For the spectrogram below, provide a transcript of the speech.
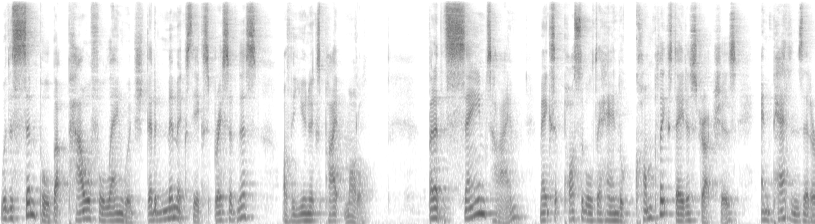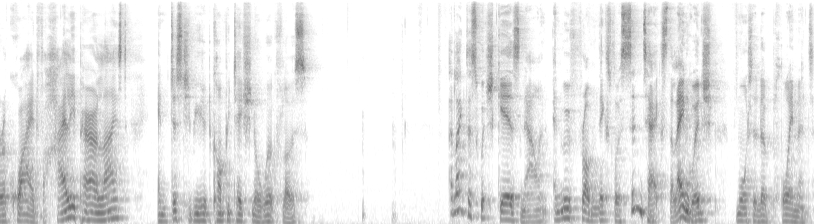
with a simple but powerful language that mimics the expressiveness of the Unix pipe model, but at the same time makes it possible to handle complex data structures and patterns that are required for highly parallelized and distributed computational workflows. I'd like to switch gears now and move from Nextflow syntax, the language, more to the deployment.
